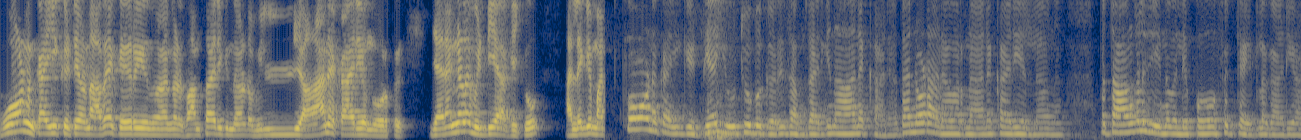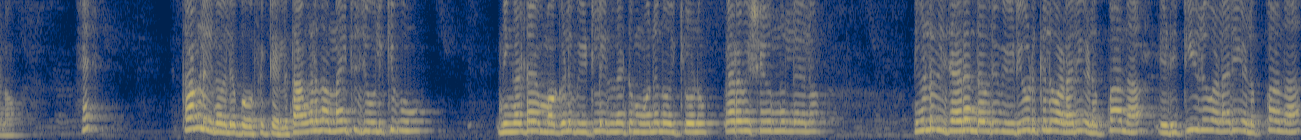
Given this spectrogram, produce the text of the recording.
ഫോൺ കൈ കിട്ടിയോണ്ട് അതേ കയറി ഞങ്ങൾ സംസാരിക്കുന്നതുകൊണ്ട് വലിയ ആന കാര്യം എന്ന് ഓർത്ത് ജനങ്ങളെ വിഡ്ഢിയാക്കിക്കൂ. അല്ലെങ്കിൽ ഫോൺ കൈ കിട്ടിയ യൂട്യൂബ് കയറി സംസാരിക്കുന്ന ആനക്കാര. തന്നോട് ആരാ പറഞ്ഞ? ആനക്കാരി അല്ല എന്ന്. അപ്പം താങ്കൾ ചെയ്യുന്ന വലിയ പെർഫെക്റ്റ് ആയിട്ടുള്ള കാര്യമാണോ? ഏ? താങ്കൾ ചെയ്യുന്ന വലിയ പെർഫെക്റ്റ് ആയില്ല താങ്കൾ നന്നായിട്ട് ജോലിക്ക് പോകും നിങ്ങളുടെ മകൾ വീട്ടിലിരുന്നിട്ട് മോനെ നോക്കിക്കോളും. വേറെ വിഷയമൊന്നുമില്ലല്ലോ. നിങ്ങളുടെ വിചാരം എന്താ? ഒരു വീഡിയോ എടുക്കൽ വളരെ എളുപ്പമാണ് എഡിറ്റ് ചെയ്യൽ വളരെ എളുപ്പമാണാ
